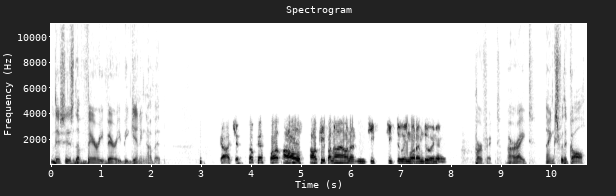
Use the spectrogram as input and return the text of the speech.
this is the very very beginning of it. Gotcha. Okay. Well, I'll I'll keep an eye on it and keep keep doing what I'm doing. And Perfect. All right. Thanks for the call.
